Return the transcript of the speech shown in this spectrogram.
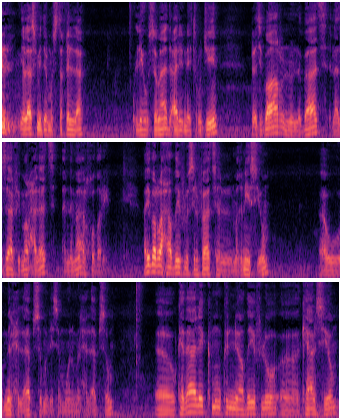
الأسمدة المستقلة اللي هو سماد عالي النيتروجين. باعتبار أنه النبات لا زال في مرحلة النماء الخضري. أيضا راح أضيف له سلفات المغنيسيوم أو ملح الأبسم اللي يسمونه ملح الأبسم آه وكذلك ممكن أضيف له آه كالسيوم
